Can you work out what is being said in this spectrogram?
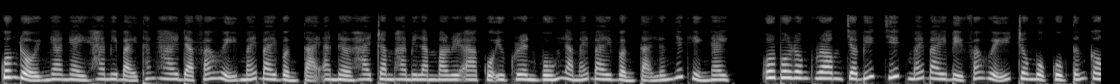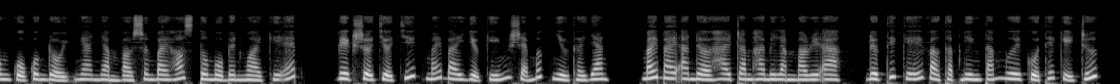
quân đội Nga ngày 27 tháng 2 đã phá hủy máy bay vận tải An-225 Maria của Ukraine vốn là máy bay vận tải lớn nhất hiện nay. Uroboronbrom cho biết chiếc máy bay bị phá hủy trong một cuộc tấn công của quân đội Nga nhằm vào sân bay Hostomel bên ngoài Kiev. Việc sửa chữa chiếc máy bay dự kiến sẽ mất nhiều thời gian. Máy bay An-225 Maria được thiết kế vào thập niên 80 của thế kỷ trước,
